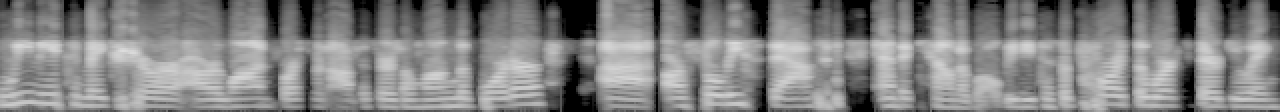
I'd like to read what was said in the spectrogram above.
we need to make sure our law enforcement officers along the border uh, are fully staffed and accountable. We need to support the work that they're doing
